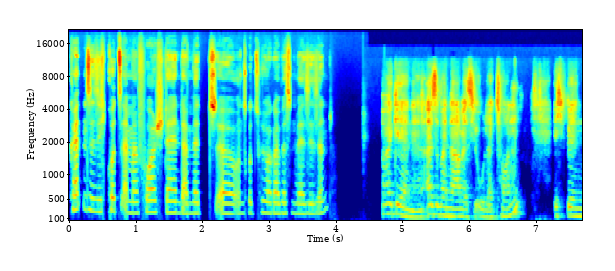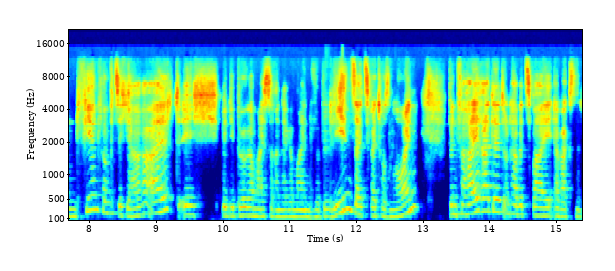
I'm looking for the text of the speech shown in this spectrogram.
Könnten Sie sich kurz einmal vorstellen, damit äh, unsere Zuhörer wissen, wer Sie sind? Aber gerne. Also mein Name ist Viola Tonn. Ich bin 54 Jahre alt. Ich bin die Bürgermeisterin der Gemeinde Wörbelin seit 2009. Bin verheiratet und habe zwei erwachsene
